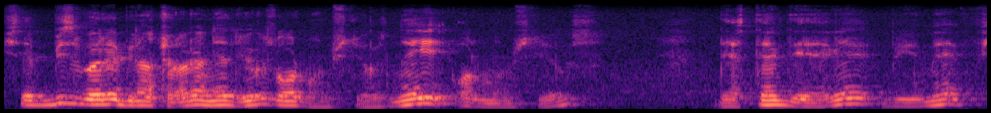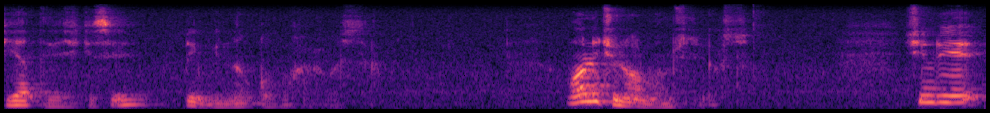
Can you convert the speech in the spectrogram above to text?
İşte biz böyle bilançolara ne diyoruz? Olmamış diyoruz. Neyi olmamış diyoruz? Defter değeri, büyüme, fiyat ilişkisi birbirinden kopuk arkadaşlar. Onun için olmamış diyoruz. Şimdi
